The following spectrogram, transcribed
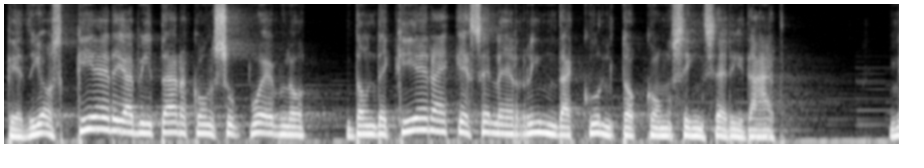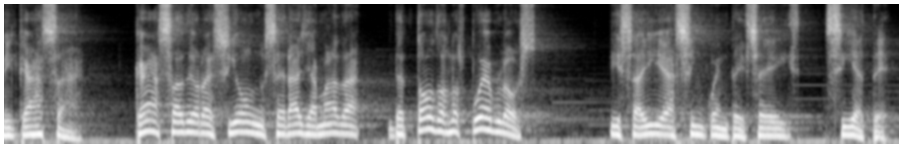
Que Dios quiere habitar con su pueblo donde quiera que se le rinda culto con sinceridad. Mi casa casa de oración será llamada de todos los pueblos, Isaías 56, 7.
